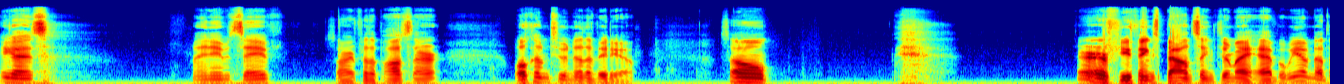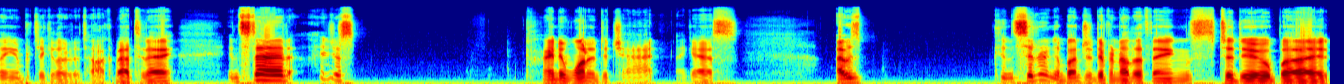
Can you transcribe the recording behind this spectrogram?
Hey guys, my name is Dave. Sorry for the pause there. Welcome to another video. So, there are a few things bouncing through my head, but we have nothing in particular to talk about today. Instead, I just kind of wanted to chat, I guess. I was considering a bunch of different other things to do, but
